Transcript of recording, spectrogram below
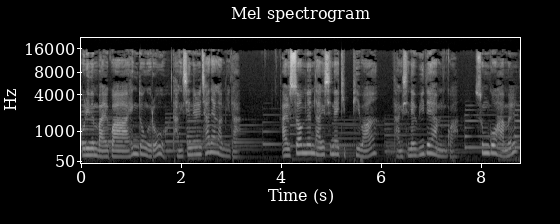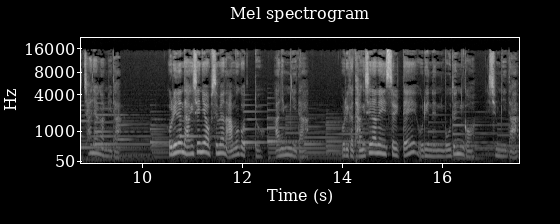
우리는 말과 행동으로 당신을 찬양합니다. 알 수 없는 당신의 깊이와 당신의 위대함과 숭고함을 찬양합니다. 우리는 당신이 없으면 아무것도 아닙니다. 우리가 당신 안에 있을 때 우리는 모든 것입니다.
